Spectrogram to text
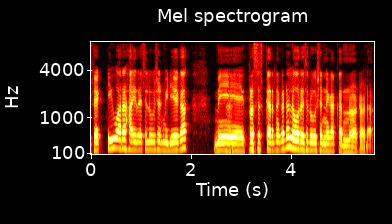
ඉෆෙක්ටිව් අර හයි රෙසලූෂන් වීඩියෝ එකක් මේ ප්‍රොසෙස් කරනකොට ලෝ රෙසලූෂන් එකක් කරනවට වඩා.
